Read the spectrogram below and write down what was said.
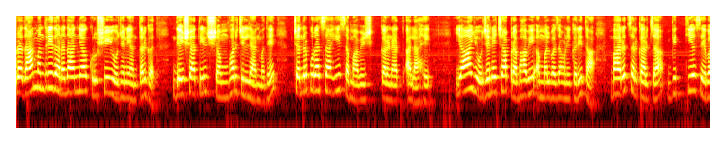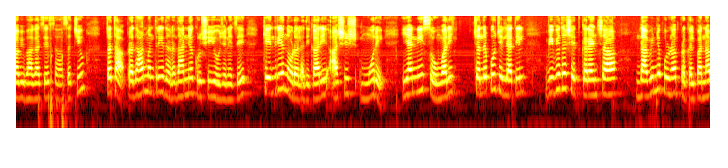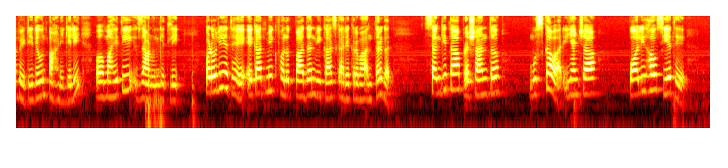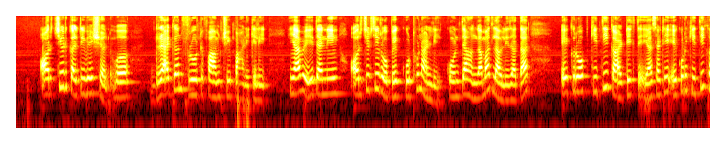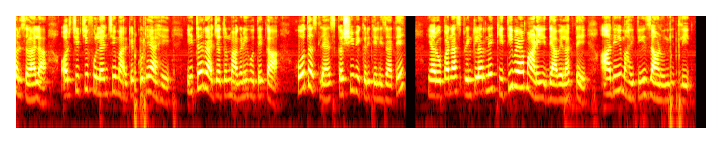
प्रधानमंत्री धनधान्य कृषी योजनेअंतर्गत देशातील शंभर जिल्ह्यांमध्ये चंद्रपुराचाही समावेश करण्यात आला आहे. या योजनेच्या प्रभावी अंमलबजावणीकरिता भारत सरकारच्या वित्तीय सेवा विभागाचे सहसचिव तथा प्रधानमंत्री धनधान्य कृषी योजनेचे केंद्रीय नोडल अधिकारी आशिष मोरे यांनी सोमवारी चंद्रपूर जिल्ह्यातील विविध शेतकऱ्यांच्या नाविन्यपूर्ण प्रकल्पांना भेटी देऊन पाहणी केली व माहिती जाणून घेतली. पडोली येथे एकात्मिक फलोत्पादन विकास कार्यक्रमाअंतर्गत संगीता प्रशांत मुस्कावार यांच्या पॉलीहाऊस येथे ऑर्चिड कल्टिव्हेशन व ड्रॅगन फ्रूट फार्मची पाहणी केली. यावेळी त्यांनी ऑर्चिडची रोपे कुठून आणली कोणत्या हंगामात लावली जातात एक रोप किती काळ टिकते? यासाठी एकूण किती खर्च आला? ऑर्चिडची फुलांची मार्केट कुठे आहे? इतर राज्यातून मागणी होते का? होत असल्यास कशी विक्री केली जाते? या रोपांना स्प्रिंकलरने किती वेळा पाणी द्यावे लागते? आदी माहिती जाणून घेतली.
